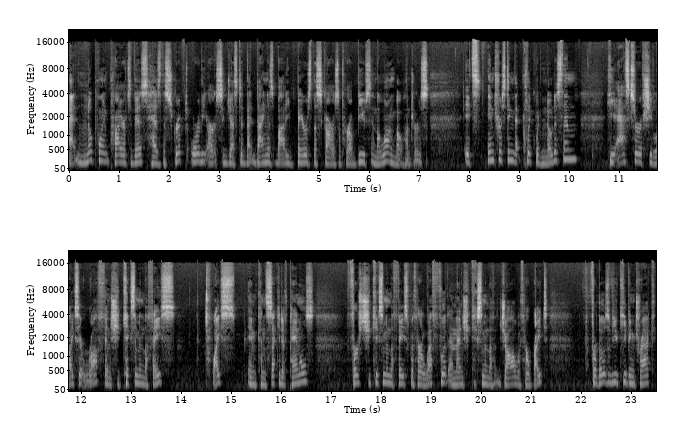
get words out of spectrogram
At no point prior to this has the script or the art suggested that Dinah's body bears the scars of her abuse in the Longbow Hunters. It's interesting that Click would notice them. He asks her if she likes it rough, and she kicks him in the face twice in consecutive panels. First, she kicks him in the face with her left foot, and then she kicks him in the jaw with her right. For those of you keeping track,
